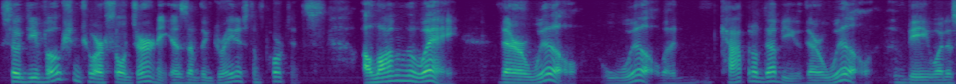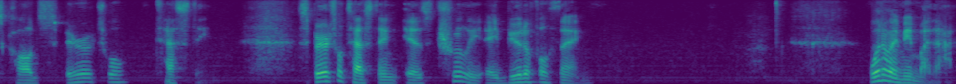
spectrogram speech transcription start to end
So devotion to our soul journey is of the greatest importance. Along the way there will will with a capital W there will be what is called spiritual testing spiritual testing is truly a beautiful thing. What do I mean by that?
